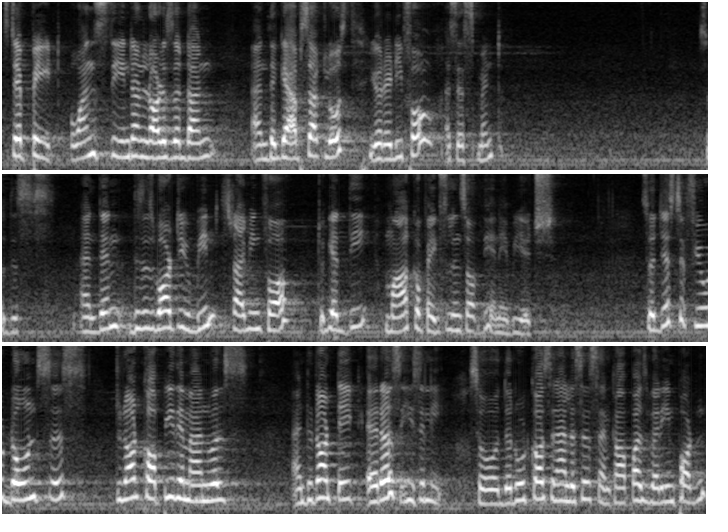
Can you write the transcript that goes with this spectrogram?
Step eight, once the internal audits are done and the gaps are closed, you're ready for assessment. So this, and then this is what you've been striving for to get the mark of excellence of the NABH. So just a few don'ts is, do not copy the manuals and do not take errors easily. So the root cause analysis and CAPA is very important.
